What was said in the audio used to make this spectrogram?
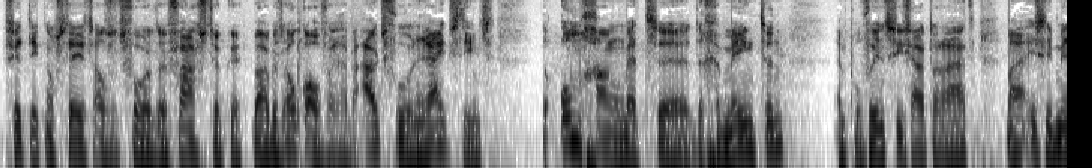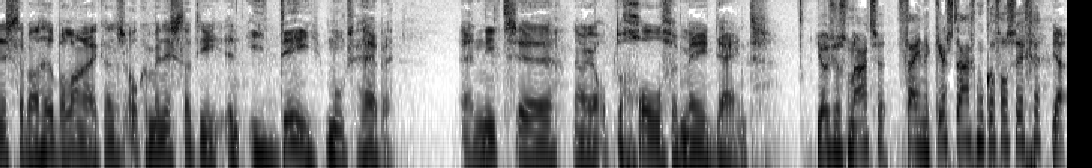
vind ik nog steeds, als het voor de vraagstukken waar we het ook over hebben, uitvoering, rijksdienst, de omgang met de gemeenten en provincies uiteraard. Maar is die minister wel heel belangrijk. En dat is ook een minister die een idee moet hebben. En niet eh, nou ja, op de golven meedijnt. Jozef van Aartsen, fijne kerstdagen moet ik alvast zeggen. Ja,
